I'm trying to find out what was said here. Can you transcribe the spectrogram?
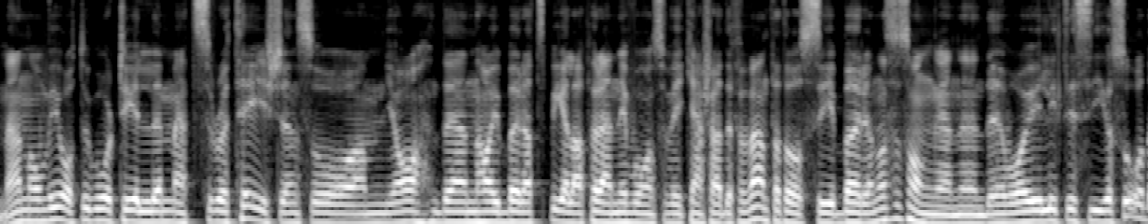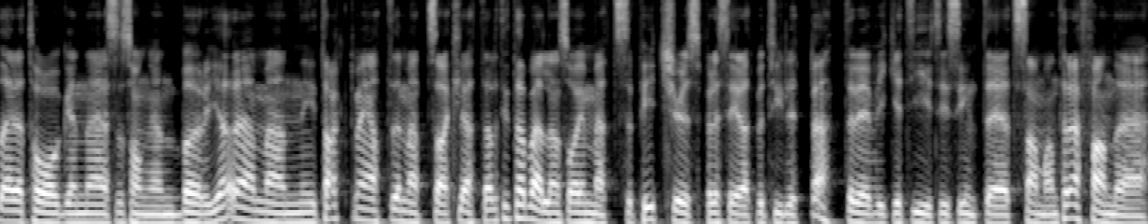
Men om vi återgår till Mets rotation så, ja, den har ju börjat spela på den nivån som vi kanske hade förväntat oss i början av säsongen. Det var ju lite si och så där ett tag när säsongen började, men i takt med att Mets har klättrat i tabellen så har ju Mets pitchers presterat betydligt bättre, vilket givetvis inte är ett sammanträffande.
